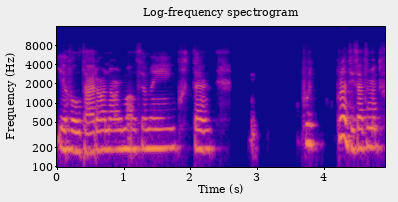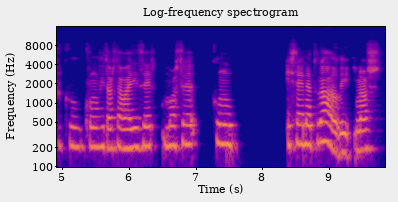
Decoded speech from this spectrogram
ia voltar ao normal também é importante. Por, pronto, exatamente porque, como o Vitor estava a dizer, mostra como isto é natural e, e nós,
